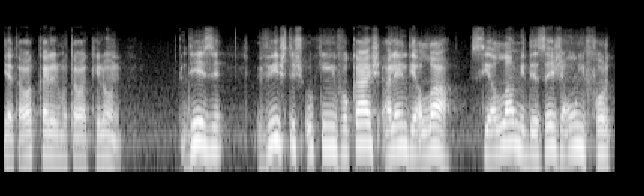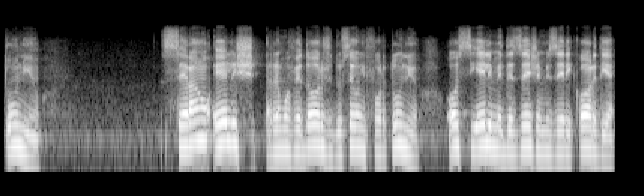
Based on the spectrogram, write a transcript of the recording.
يتوكل المتوكلون diz vistes o que invocais além de Allah? Se Allah me deseja um infortúnio serão eles removedores do seu infortúnio? Ou se ele me deseja misericórdia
